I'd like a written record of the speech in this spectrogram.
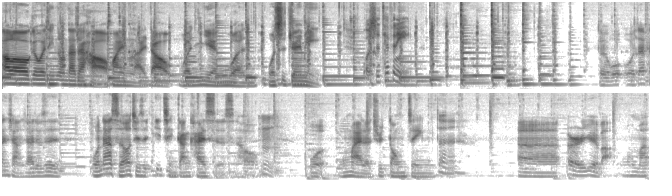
Hello，各位听众，大家好，欢迎来到文言文，我是 Jamie，我是 Tiffany。对我，我再分享一下，就是我那时候其实疫情刚开始的时候，嗯，我我买了去东京，对，呃，二月吧，我们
